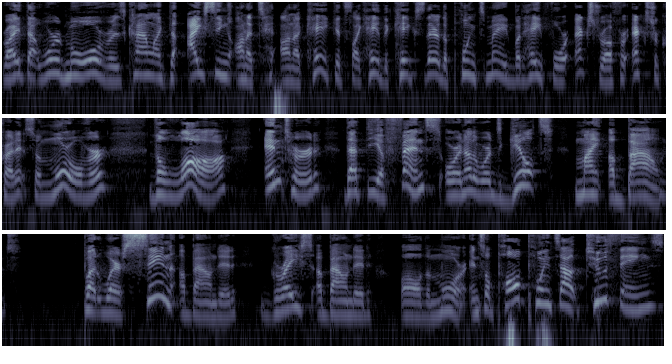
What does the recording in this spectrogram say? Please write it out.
right? That word moreover is kind of like the icing on a, t- on a cake. It's like, hey, the cake's there, the point's made, but hey, for extra, for extra credit. So, moreover, the law entered that the offense, or in other words, guilt, might abound. But where sin abounded, grace abounded all the more. And so Paul points out two things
